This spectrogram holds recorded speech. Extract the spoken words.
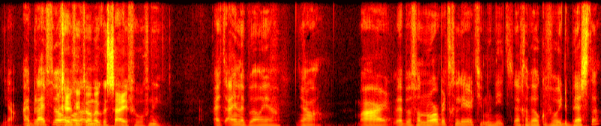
Ja, hij blijft wel... Geeft u het dan eh, ook een cijfer of niet? Uiteindelijk wel, ja. ja. Maar we hebben van Norbert geleerd, je moet niet zeggen welke vond je de beste.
